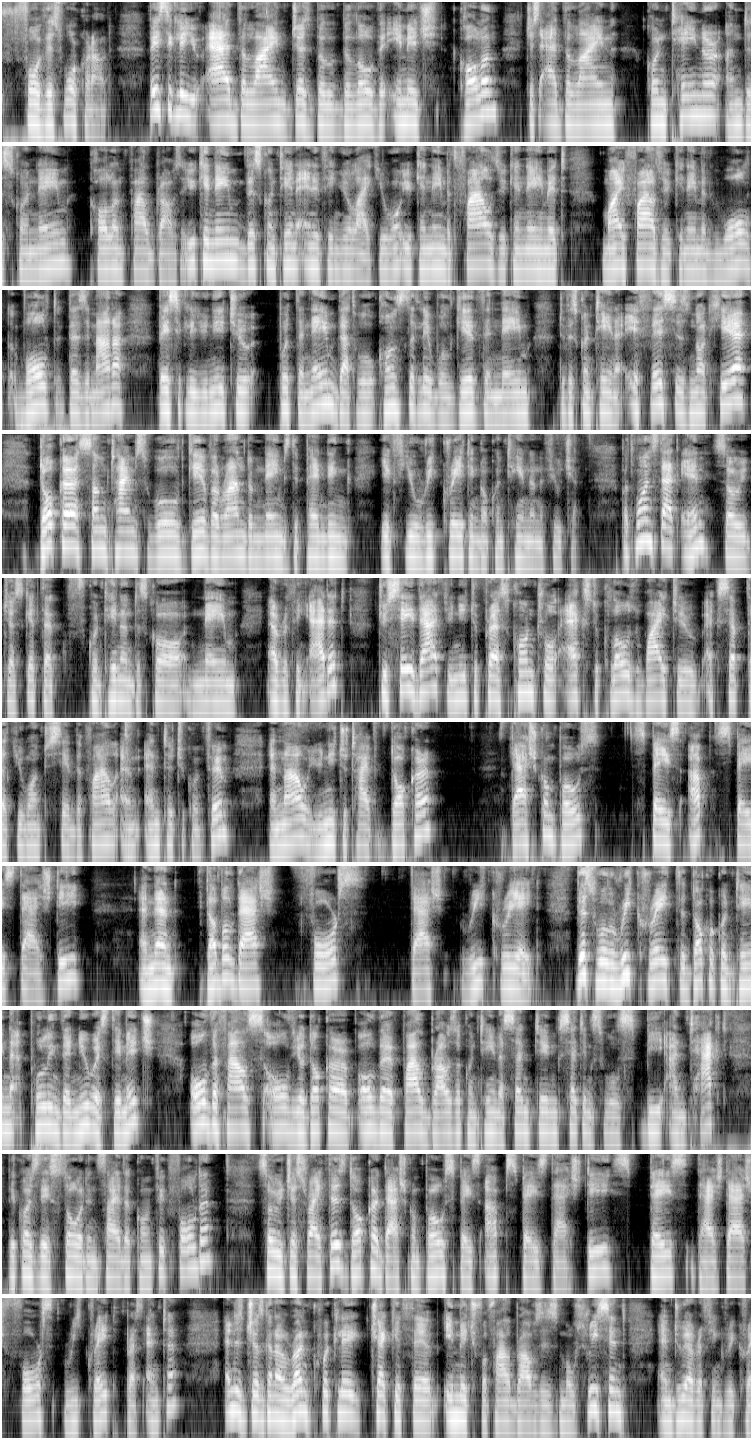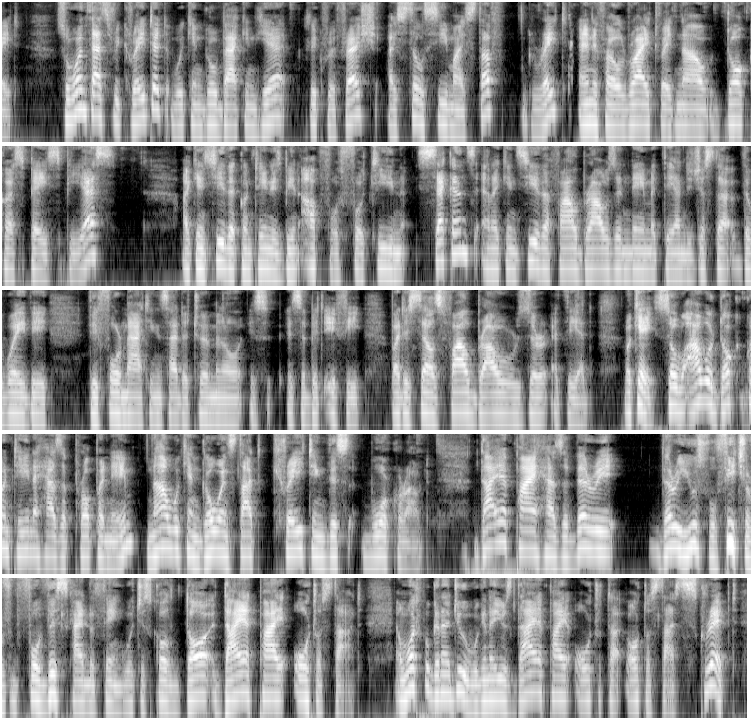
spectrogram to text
for this workaround. Basically, you add the line just be below the image colon, just add the line container underscore name colon file browser. You can name this container anything you like. You want, you can name it files, you can name it my files, you can name it vault, vault, doesn't matter. Basically, you need to put the name that will constantly will give the name to this container. If this is not here, Docker sometimes will give a random names depending if you're recreating a container in the future. But once that in, so you just get the container underscore name, everything added. To say that, you need to press Control X to close, Y to accept that you want to save the file and enter to confirm. And now you need to type docker dash compose space up space dash D and then double dash force dash recreate. This will recreate the Docker container pulling the newest image. All the files, all your Docker, all the file browser container settings, settings will be untagged because they're stored inside the config folder. So you just write this docker dash compose space up space dash d space dash dash force recreate, press enter. And it's just gonna run quickly, check if the image for file browser is most recent and do everything recreate. So once that's recreated, we can go back in here, click refresh. I still see my stuff. Great. And if I will write right now docker space ps, I can see the container has been up for 14 seconds and I can see the file browser name at the end. It's just the, the way the, the formatting inside the terminal is, is a bit iffy, but it says file browser at the end. Okay, so our Docker container has a proper name. Now we can go and start creating this workaround. DietPi has a very very useful feature for this kind of thing, which is called DietPi Auto Start. And what we're going to do, we're going to use Auto, Auto Start script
